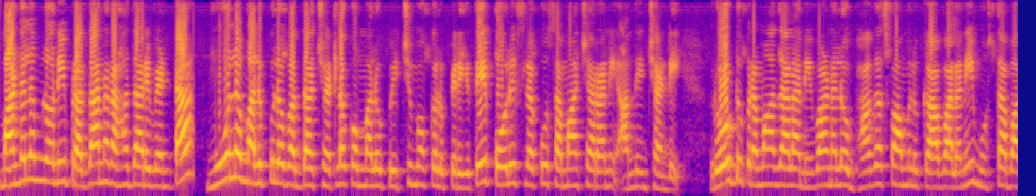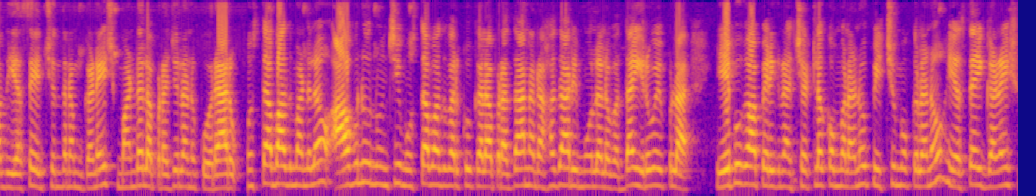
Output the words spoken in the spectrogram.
మండలంలోని ప్రధాన రహదారి వెంట మూల మలుపుల వద్ద చెట్ల కొమ్మలు పిచ్చి మొక్కలు పెరిగితే పోలీసులకు సమాచారాన్ని అందించండి. రోడ్డు ప్రమాదాల నివారణలో భాగస్వాములు కావాలని ముస్తాబాద్ ఎస్ఐ చందనం గణేష్ మండల ప్రజలను కోరారు. ముస్తాబాద్ మండలం ఆవునూరు నుంచి ముస్తాబాద్ వరకు గల ప్రధాన రహదారి మూలల వద్ద ఇరువైపులా ఏపుగా పెరిగిన చెట్ల కొమ్మలను పిచ్చి మొక్కలను ఎస్ఐ గణేష్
